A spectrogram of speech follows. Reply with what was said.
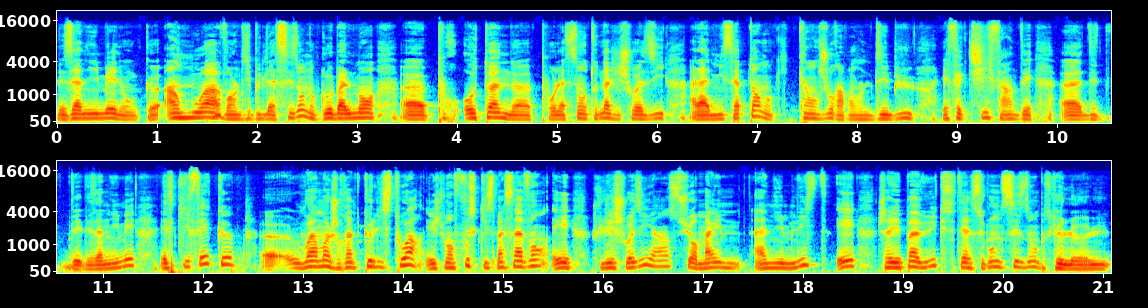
les animés donc, euh, un mois avant le début de la saison. Donc globalement, pour automne, pour la saison automnale, j'ai choisi à la mi-septembre, donc 15 jours avant le début effectif hein, des, des, des, animés. Et ce qui fait que, moi, je regarde que l'histoire et je m'en fous ce qui se passe avant. Et je l'ai choisi hein, sur My Anime List et j'avais pas vu que c'était la seconde saison parce que le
